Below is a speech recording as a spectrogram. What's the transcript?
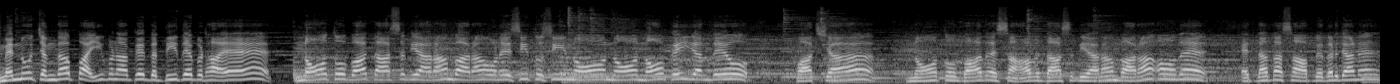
ਮੈਨੂੰ ਚੰਗਾ ਭਾਈ ਬਣਾ ਕੇ ਗੱਦੀ ਤੇ ਬਿਠਾਇਆ ਹੈ। 9 ਤੋਂ ਬਾਅਦ 10 11 12 ਹੋਣੇ ਸੀ। ਤੁਸੀਂ 9 9 9 ਕਹੀ ਜਾਂਦੇ ਹੋ। ਪਾਤਸ਼ਾਹ 9 ਤੋਂ ਬਾਅਦ ਹਿਸਾਬ 10 11 12 ਆਉਂਦਾ ਹੈ। ਇਦਾਂ ਦਾ ਹਿਸਾਬ ਵਿਗੜ ਜਾਣਾ ਹੈ।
